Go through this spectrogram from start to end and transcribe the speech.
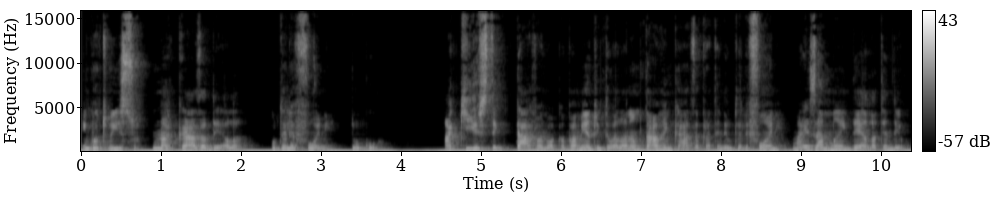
Enquanto isso, na casa dela, o telefone tocou. A Kirsten estava no acampamento, então ela não estava em casa para atender o telefone, mas a mãe dela atendeu.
